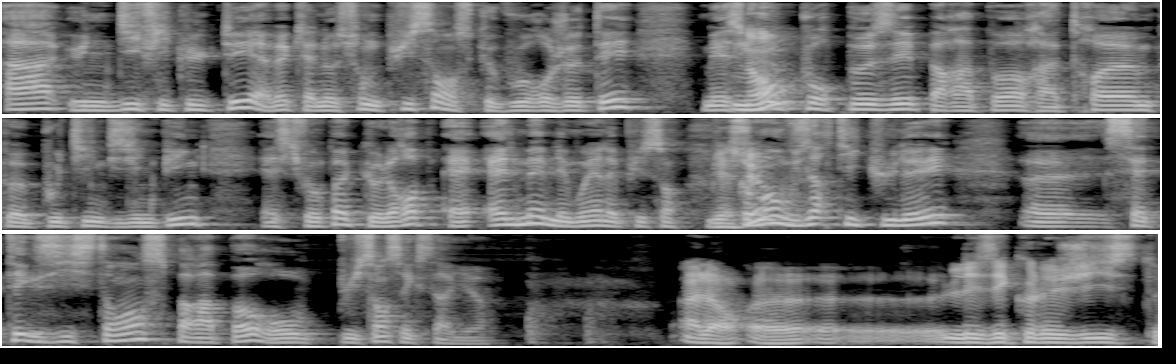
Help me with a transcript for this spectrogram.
a une difficulté avec la notion de puissance que vous rejetez. Mais est-ce que pour peser par rapport à Trump, Poutine, Xi Jinping, est-ce qu'il ne faut pas que l'Europe ait elle-même les moyens de la puissance? Comment vous articulez euh, cette existence par rapport aux puissances extérieures? Alors, euh, euh, les écologistes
